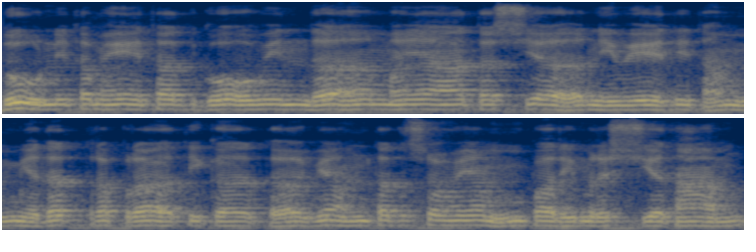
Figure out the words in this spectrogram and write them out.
दुर्नितमेतद्गोविन्द मया तस्य निवेदितं यदत्र प्रतिकर्तव्यं तत् स्वयं परिमृश्यताम्।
